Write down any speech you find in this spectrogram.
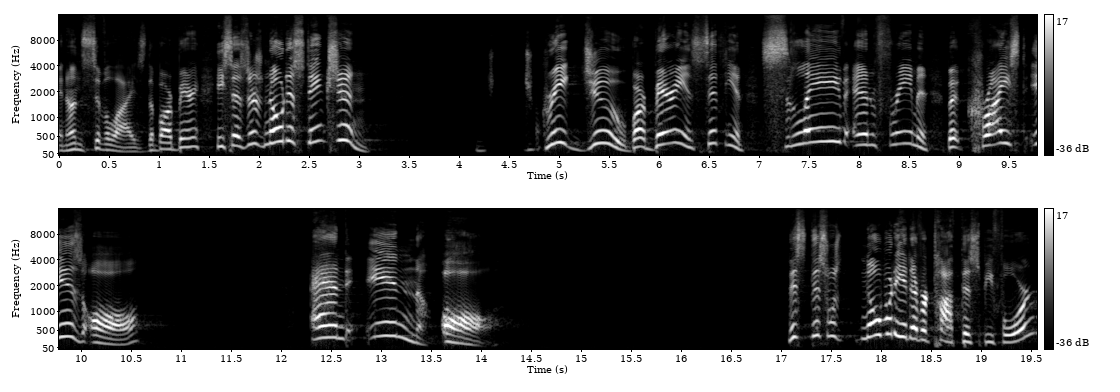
and uncivilized. The barbarian, he says, there's no distinction. Greek, Jew, barbarian, Scythian, slave and freeman. But Christ is all and in all. This, this was, nobody had ever taught this before.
